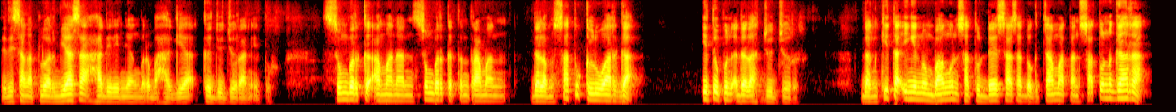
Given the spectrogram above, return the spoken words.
jadi sangat luar biasa hadirin yang berbahagia kejujuran itu. Sumber keamanan, sumber ketentraman dalam satu keluarga itu pun adalah jujur. Dan kita ingin membangun satu desa, satu kecamatan, satu negara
